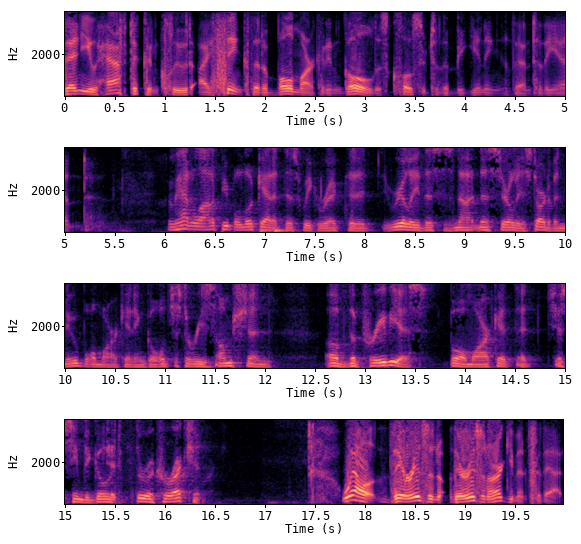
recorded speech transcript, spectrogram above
then you have to conclude, I think, that a bull market in gold is closer to the beginning than to the end. We had a lot of people look at it this week, Rick, that it, really this is not necessarily a start of a new bull market in gold, just a resumption of the previous bull market that just seemed to go it, through a correction. Well, there is an there is an argument for that.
